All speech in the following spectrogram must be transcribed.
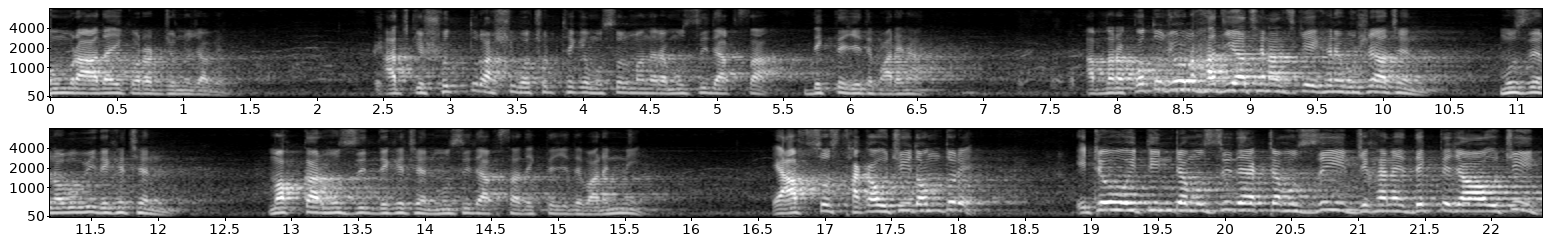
উমরা আদায় করার জন্য যাবেন। আজকে সত্তর আশি বছর থেকে মুসলমানেরা মসজিদ আকসা দেখতে যেতে পারে না। আপনারা কতজন হাজি আছেন আজকে এখানে বসে আছেন? মসজিদে নববী দেখেছেন, মক্কার মসজিদ দেখেছেন, মসজিদ আকসা দেখতে যেতে পারেননি। এ আফসোস থাকা উচিত অন্তরে। এটাও ওই তিনটা মসজিদের একটা মসজিদ যেখানে দেখতে যাওয়া উচিত।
